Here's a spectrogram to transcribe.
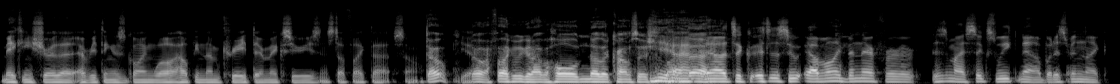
making sure that everything is going well, helping them create their mix series and stuff like that. So Dope. Yeah. Dope. I feel like we could have a whole nother conversation yeah, about that. yeah, it's a it's a I've only been there for this is my sixth week now, but it's been like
